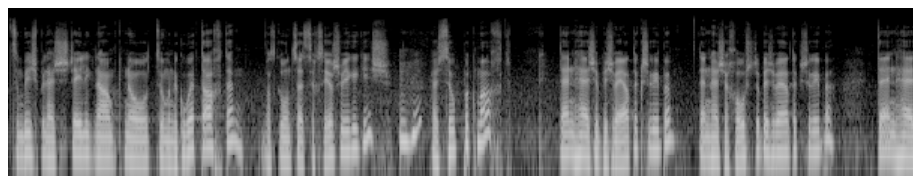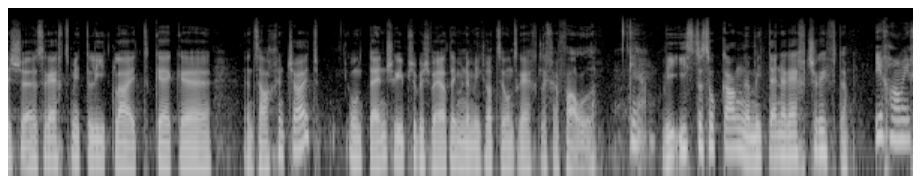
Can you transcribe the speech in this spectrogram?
Zum Beispiel hast du eine Stellungnahme genommen zu einem Gutachten, was grundsätzlich sehr schwierig ist. Mhm. Hast du super gemacht. Dann hast du eine Beschwerde geschrieben. Dann hast du eine Kostenbeschwerde geschrieben. Dann hast du äh, das Rechtsmittel eingeleitet gegen einen Sachentscheid. Und dann schreibst du eine Beschwerde in einem migrationsrechtlichen Fall. Genau. Wie ist das so gegangen mit diesen Rechtsschriften? Ich habe mich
